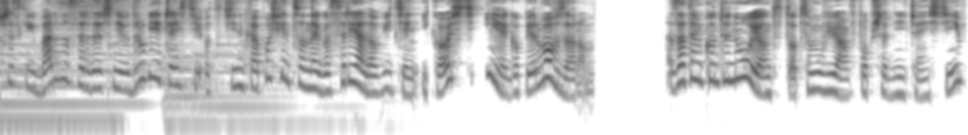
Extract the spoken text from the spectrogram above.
Wszystkich bardzo serdecznie w drugiej części odcinka poświęconego serialowi Cień i Kość i jego pierwowzorom. A zatem kontynuując to, co mówiłam w poprzedniej części,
